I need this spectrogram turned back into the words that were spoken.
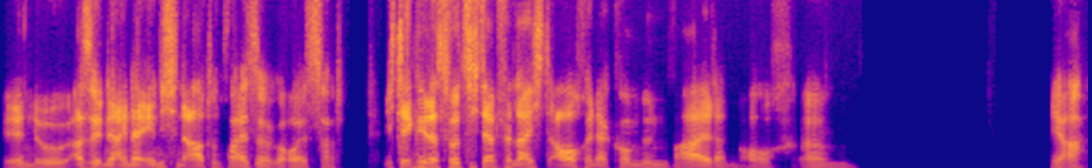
in, also in einer ähnlichen Art und Weise geäußert ich denke, das wird sich dann vielleicht auch in der kommenden Wahl dann auch ähm, ja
